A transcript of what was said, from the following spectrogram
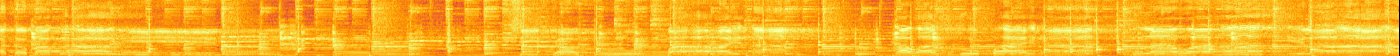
ketebak angin si gupaina kawas gupaina nulawas ilang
